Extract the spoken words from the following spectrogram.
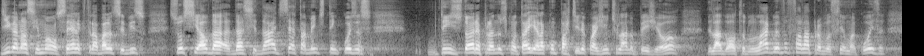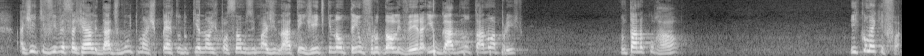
diga nosso irmão Célia, que trabalha no serviço social da, da cidade, certamente tem coisas tem história para nos contar e ela compartilha com a gente lá no PGO, de lá do Alto do Lago. Eu vou falar para você uma coisa: a gente vive essas realidades muito mais perto do que nós possamos imaginar. Tem gente que não tem o fruto da oliveira e o gado não está no aprisco, não está no curral. E como é que faz?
